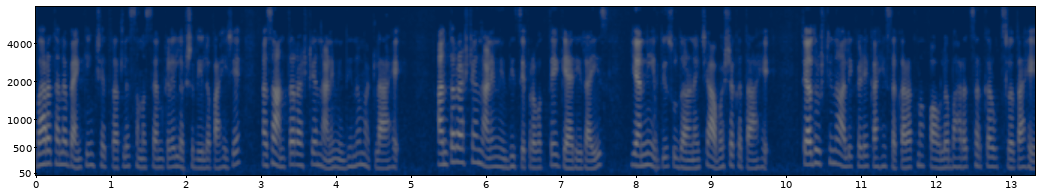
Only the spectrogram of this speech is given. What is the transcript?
भारतानं बँकिंग क्षेत्रातल्या समस्यांकडे लक्ष दिलं पाहिजे असं आंतरराष्ट्रीय नाणेनिधीनं म्हटलं आहे. आंतरराष्ट्रीय नाणेनिधीचे प्रवक्ते गॅरी राईस यांनी युती सुधारण्याची आवश्यकता आहे. त्यादृष्टीनं अलीकडे काही सकारात्मक पावलं भारत सरकार उचलत आहे.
